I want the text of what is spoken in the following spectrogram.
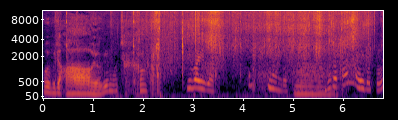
어디 보자. 아, 여기 뭐 참. 이봐 이거. 통통한 거. 누가 땄네 이것도.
